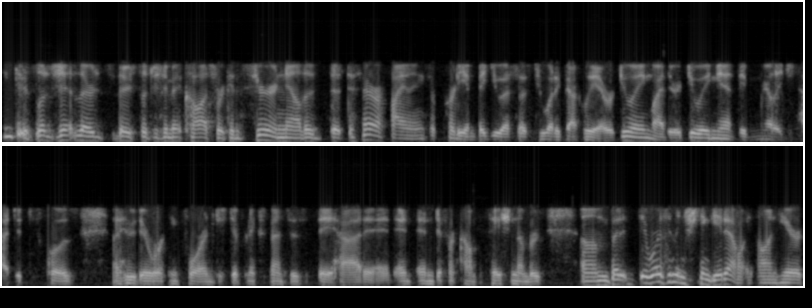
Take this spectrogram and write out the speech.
Think there's legit there's, there's legitimate cause for concern. Now, the, the, the filings are pretty ambiguous as to what exactly they were doing, why they were doing it. They merely just had to disclose uh, who they were working for and just different expenses that they had and, and, and different compensation numbers. Um, but there was some interesting data on here.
